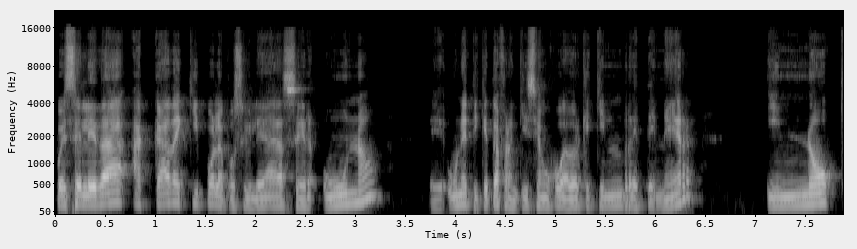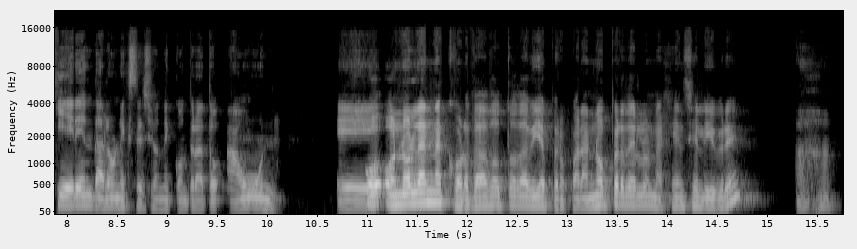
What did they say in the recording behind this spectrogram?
Pues se le da a cada equipo la posibilidad de hacer uno, eh, una etiqueta franquicia a un jugador que quieren retener y no quieren darle una extensión de contrato aún. Eh, o, no la han acordado todavía, pero para no perderlo en agencia libre. Ajá.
